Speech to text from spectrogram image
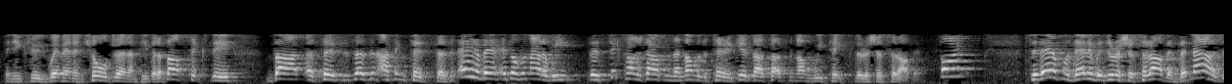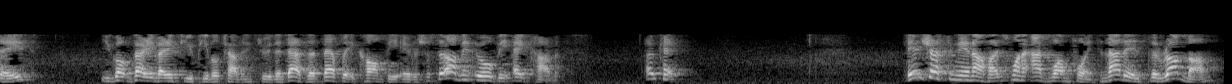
when you include women and children and people above 60, but as Tosfos says, I think Tosfos says in Eruvin, it it doesn't matter, we, the 600,000 the number the Torah gives us, that's the number we take for the Rosh Hashanah. Fine. So therefore then it was Rosh Hashanah, but nowadays, you've got very, very few people traveling through the desert, therefore it can't be a Rosh Hashanah, it will be a Karmelis. Okay. Interestingly enough, I just want to add one point, and that is the Rambam,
